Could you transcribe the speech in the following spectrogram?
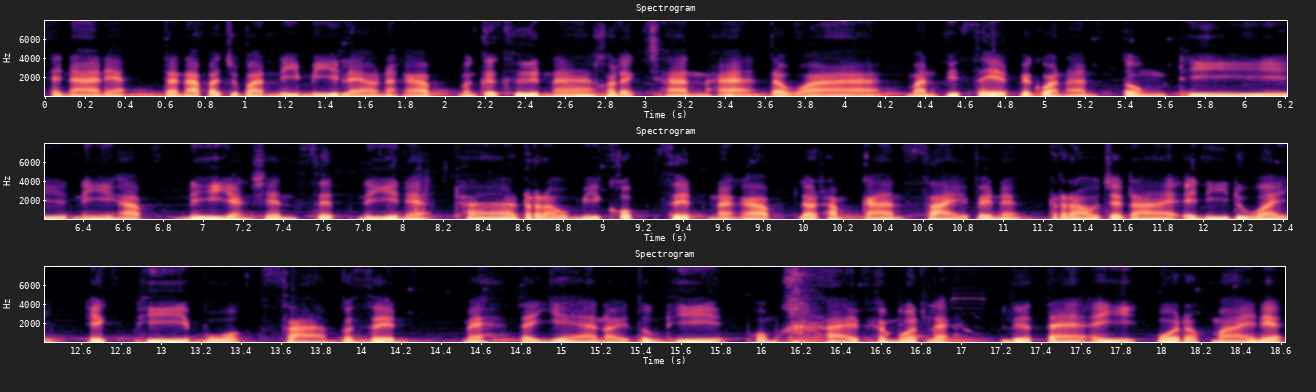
ไอหน้าเนี้ยแต่ณปัจจุบันนี้มีแล้วนะครับมันก็คือหน้าคอลเลกชันฮะแต่ว่ามันพิเศษไปกว่านั้นตรงที่นี่ครับ นี่อย่างเช่นเซตนี้เนี่ย ถ้าเรามีครบเซตนะครับ แล้วทำการใส่ไปเนี่ย เราจะได้ไอ้นี่ด้วย XP บวก 3%แม่แต่แย่หน่อยตรงที่ผมขายไปหมดแล้วเหลือแต่ไอ้หัวดอกไม้เนี่ย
